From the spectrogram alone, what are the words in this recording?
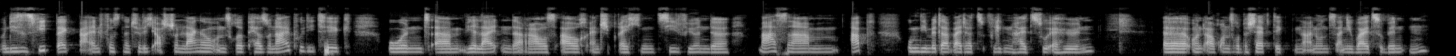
Und dieses Feedback beeinflusst natürlich auch schon lange unsere Personalpolitik und ähm, wir leiten daraus auch entsprechend zielführende Maßnahmen ab, um die Mitarbeiterzufriedenheit zu erhöhen. äh, und auch unsere Beschäftigten an uns, an EY zu binden.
